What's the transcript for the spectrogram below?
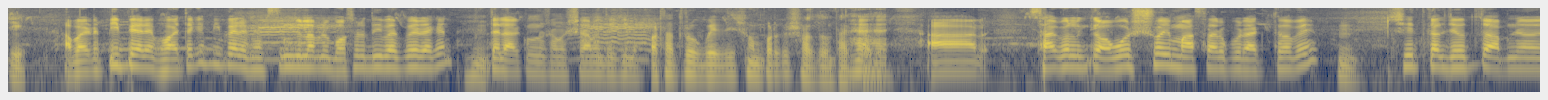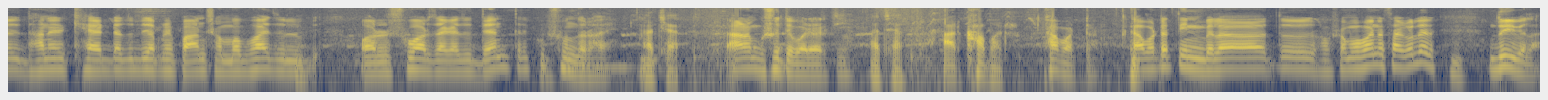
জি। আবার একটা পিপিআরে ভয় থাকে পিপিআরে ভ্যাকসিনগুলো আপনি বছরে দুইবার করে রাখেন তাহলে আর কোনো সমস্যা আমি দেখি না। অর্থাৎ রোগ ব্যাধি সম্পর্কে সচেতন থাকতে হ্যাঁ হবে। হ্যাঁ। আর ছাগলকে অবশ্যই মাছার উপর রাখতে হবে। শীতকাল যেহেতু আপনি ধানের খ্যারটা যদি আপনি পান সম্ভব হয় আর শোয়ার জায়গায় যদি দেন তাহলে খুব সুন্দর হয়। আচ্ছা। আরাম শুতে পারে আর কি। আচ্ছা আর খাবার? খাবারটা। খাবারটা তিন বেলা তো সম্ভব হয় না ছাগলের দুই বেলা।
